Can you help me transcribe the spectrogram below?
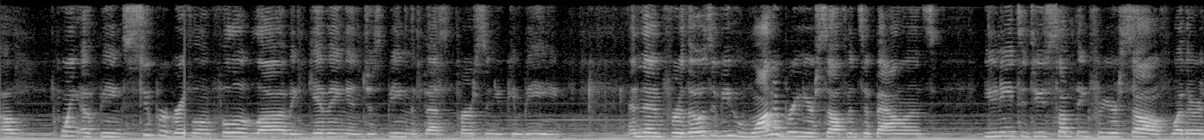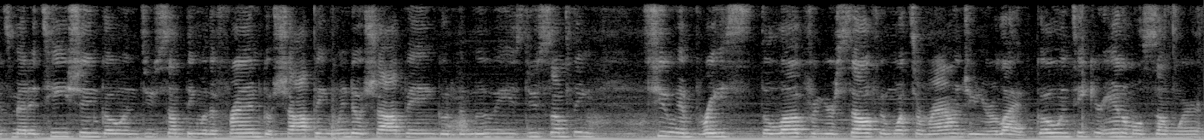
a point of being super grateful and full of love and giving and just being the best person you can be. And then for those of you who want to bring yourself into balance, you need to do something for yourself, whether it's meditation, go and do something with a friend, go shopping, window shopping, go to the movies, do something to embrace the love for yourself and what's around you in your life. Go and take your animals somewhere.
